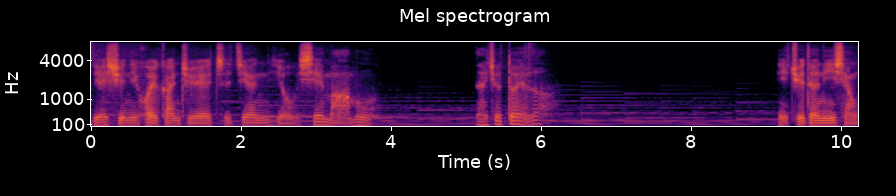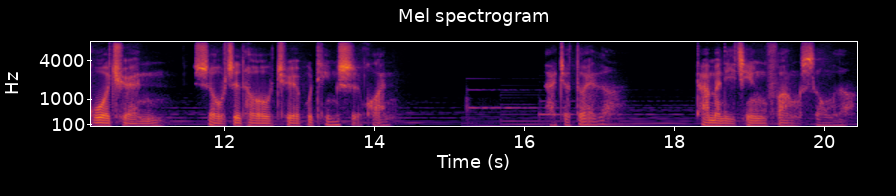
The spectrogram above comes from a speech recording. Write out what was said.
也许你会感觉指尖有些麻木，那就对了。你觉得你想握拳，手指头却不听使唤，那就对了。他们已经放松了，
